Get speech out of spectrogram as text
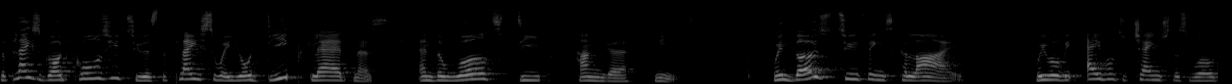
The place God calls you to is the place where your deep gladness and the world's deep hunger meet. When those two things collide, we will be able to change this world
